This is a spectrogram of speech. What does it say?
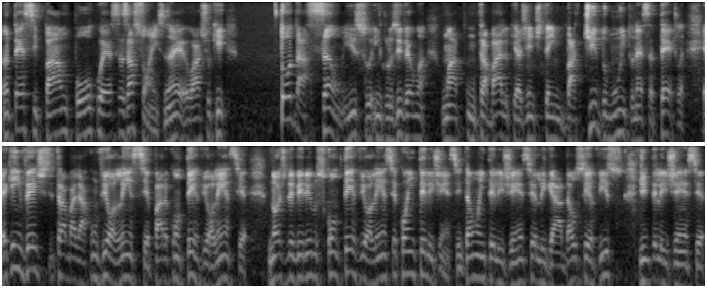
antecipar um pouco essas ações, né? Eu acho que toda ação, isso inclusive é uma, uma, um trabalho que a gente tem batido muito nessa tecla, é que em vez de se trabalhar com violência para conter violência, nós deveríamos conter violência com a inteligência. Então, a inteligência ligada aos serviços de inteligência,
